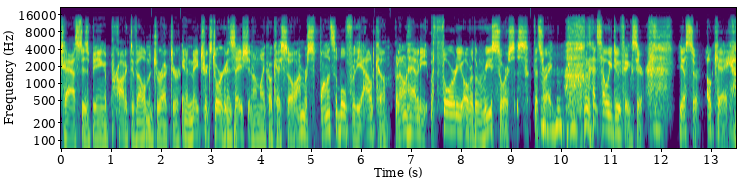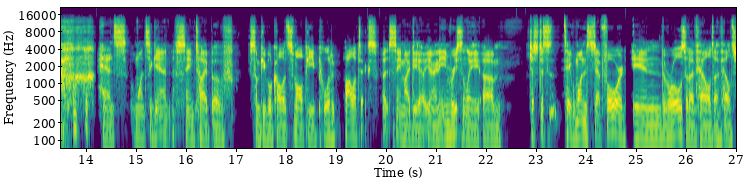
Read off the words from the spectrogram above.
tasked as being a product development director in a matrixed organization. I'm like, okay, so I'm responsible for the outcome, but I don't have any authority over the resources. That's right. Mm-hmm. That's how we do things here. Yes, sir. Okay. Hence, once again, same type of some people call it small p politi- politics. Uh, same idea. You know, and recently, um, just to take one step forward in the roles that I've held, I've held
